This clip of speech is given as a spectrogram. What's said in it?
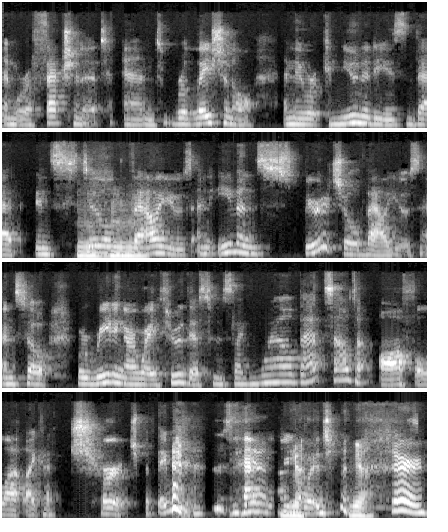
and were affectionate and relational. And they were communities that instilled mm-hmm. values and even spiritual values. And so we're reading our way through this, and it's like, well, that sounds an awful lot like a church, but they would use that yeah. language. Yeah. yeah. Sure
